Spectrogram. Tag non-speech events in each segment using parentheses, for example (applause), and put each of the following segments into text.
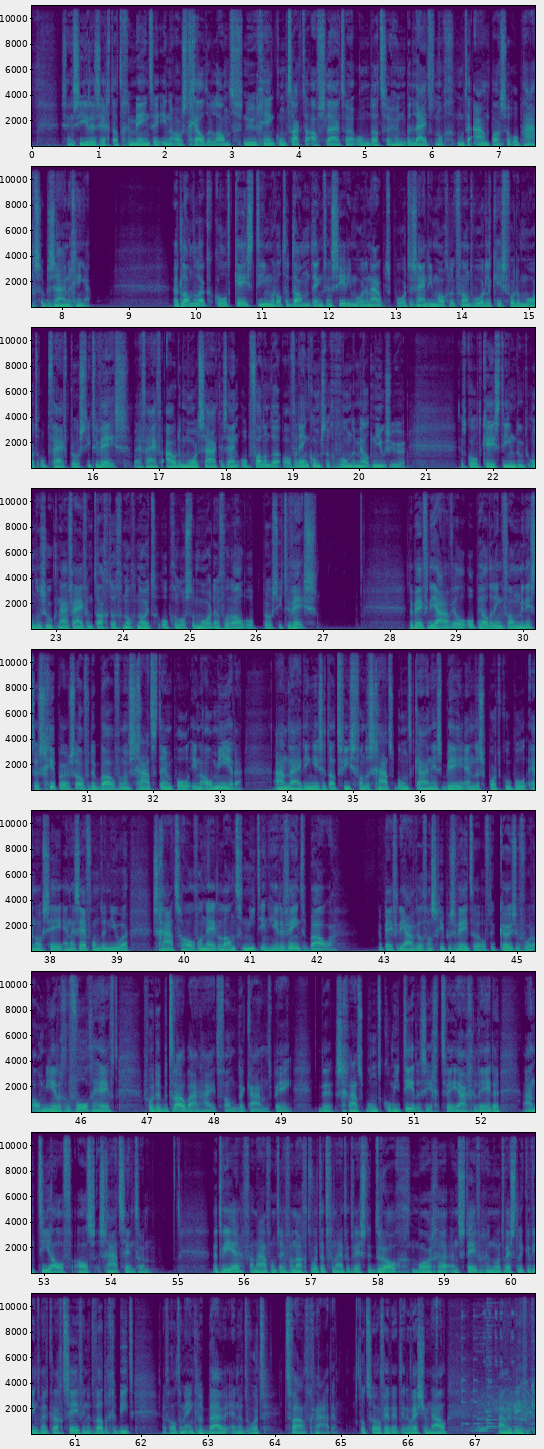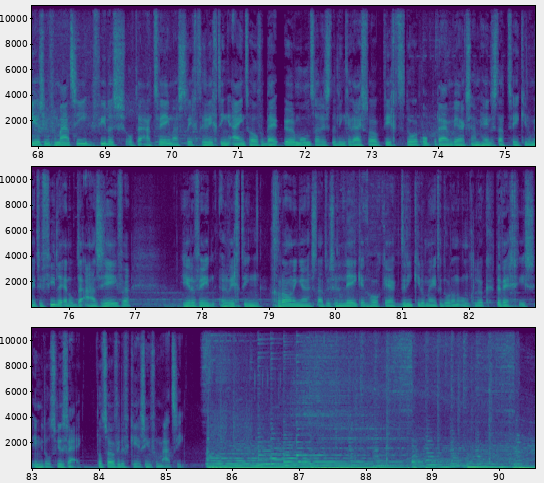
Sensieren zegt dat gemeenten in Oost-Gelderland nu geen contracten afsluiten... omdat ze hun beleid nog moeten aanpassen op Haagse bezuinigingen. Het landelijk cold case team Rotterdam denkt een seriemoordenaar op het spoor te zijn... die mogelijk verantwoordelijk is voor de moord op vijf prostituees. Bij vijf oude moordzaken zijn opvallende overeenkomsten gevonden, meldt Nieuwsuur. Het cold case team doet onderzoek naar 85 nog nooit opgeloste moorden, vooral op prostituees. De PvdA wil opheldering van minister Schippers over de bouw van een schaatstempel in Almere. Aanleiding is het advies van de schaatsbond KNSB en de sportkoepel NOC-NSF... om de nieuwe schaatshal van Nederland niet in Heerenveen te bouwen. De PvdA wil van Schippers weten of de keuze voor Almere gevolgen heeft... voor de betrouwbaarheid van de KNSB. De schaatsbond committeerde zich twee jaar geleden aan Tialf als schaatscentrum. Het weer. Vanavond en vannacht wordt het vanuit het westen droog. Morgen een stevige noordwestelijke wind met kracht 7 in het Waddengebied. Er valt een enkele bui en het wordt 12 graden. Tot zover het NOS Journaal. ANWB Verkeersinformatie. Files op de A2 Maastricht richting Eindhoven bij Urmond. Daar is de linkerrijstrook dicht door opruimwerkzaamheden. staat 2 kilometer file. En op de A7 Heerenveen richting Groningen staat tussen Leek en Hoogkerk 3 kilometer door een ongeluk. De weg is inmiddels weer vrij. Tot zover de verkeersinformatie.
